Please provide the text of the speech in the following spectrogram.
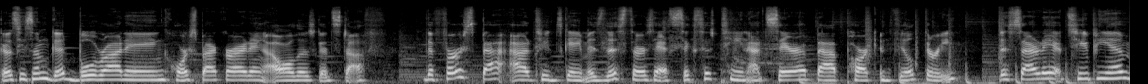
Go see some good bull riding, horseback riding, all those good stuff. The first Bat Attitudes game is this Thursday at 6:15 at Sara Babb Park in Field 3. This Saturday at 2 p.m.,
